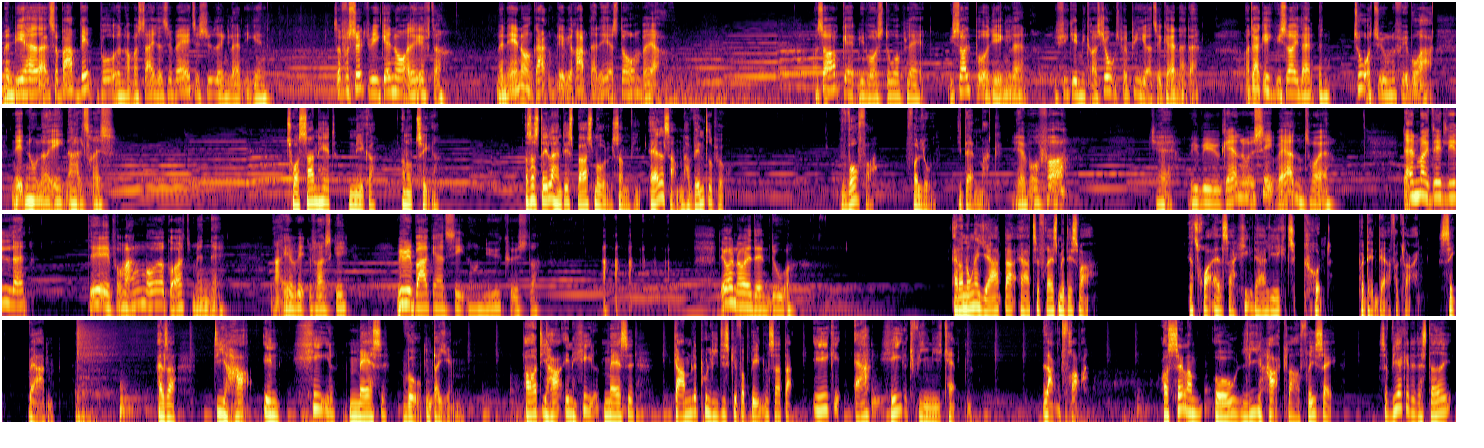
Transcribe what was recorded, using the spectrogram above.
Men vi havde altså bare vendt båden og var sejlet tilbage til Sydengland igen. Så forsøgte vi igen året efter. Men endnu en gang blev vi ramt af det her stormvejr. Og så opgav vi vores store plan. Vi solgte båden i England. Vi fik emigrationspapirer til Kanada. Og der gik vi så i land den 22. februar 1951. Thor Sandhed nikker og noterer. Og så stiller han det spørgsmål, som vi alle sammen har ventet på. Hvorfor forlod i Danmark? Ja, hvorfor? Ja, vi vil jo gerne ud og se verden, tror jeg. Danmark, det er et lille land. Det er på mange måder godt, men øh, nej, jeg ved det faktisk ikke. Vi vil bare gerne se nogle nye kyster. det var noget i den dur. Er der nogen af jer, der er tilfreds med det svar? Jeg tror altså helt ærligt ikke et sekund på den der forklaring. Se verden. Altså, de har en hel masse våben derhjemme. Og de har en hel masse gamle politiske forbindelser, der ikke er helt fine i kanten. Langt fra. Og selvom Åge lige har klaret frisag, så virker det da stadig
